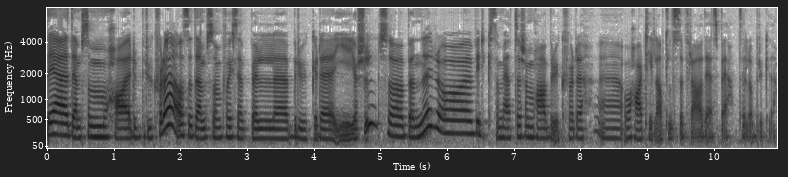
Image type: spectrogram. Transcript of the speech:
Det er dem som har bruk for det, altså dem som f.eks. Eh, bruker det i gjødsel, så bønder, og virksomheter som har bruk for det eh, og har tillatelse fra DSB til å bruke det.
